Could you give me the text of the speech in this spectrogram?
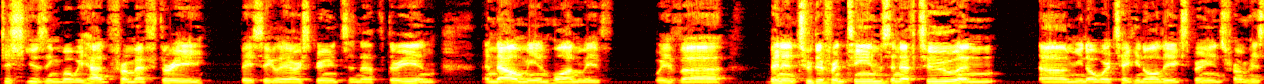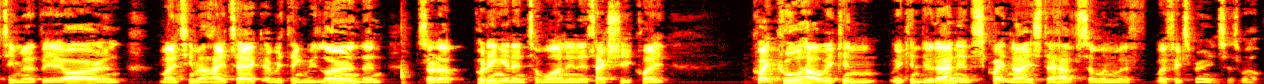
just using what we had from F3, basically our experience in F3, and and now me and Juan we've we've uh, been in two different teams in F2, and um, you know we're taking all the experience from his team at VAR and my team at Hitech, everything we learned, and sort of putting it into one, and it's actually quite quite cool how we can we can do that, and it's quite nice to have someone with with experience as well.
